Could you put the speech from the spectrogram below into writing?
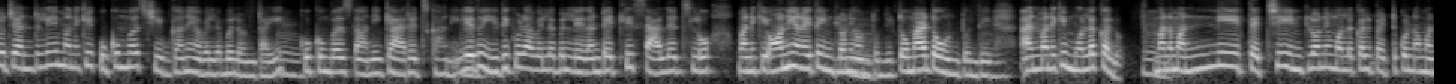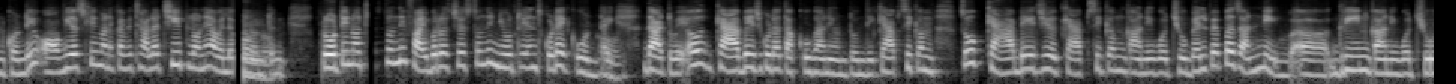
సో జనరలీ మనకి కుకుంబర్స్ చీప్ గానే అవైలబుల్ ఉంటాయి. కుకుంబర్స్ కానీ క్యారెట్స్ కానీ లేదు ఇది కూడా అవైలబుల్ లేదంటే అట్లీస్ట్ సాలెడ్స్లో మనకి ఆనియన్ అయితే ఇంట్లోనే Mm. ఉంటుంది టొమాటో ఉంటుంది అండ్ మనకి మొలకలు Mm. మనం అన్ని తెచ్చి ఇంట్లోనే మొలకలు పెట్టుకున్నాం అనుకోండి ఆబ్వియస్లీ మనకి అవి చాలా చీప్లోనే అవైలబుల్. ఉంటుంది ప్రోటీన్ వచ్చేస్తుంది ఫైబర్ వచ్చేస్తుంది న్యూట్రియంట్స్ కూడా ఎక్కువ ఉంటాయి. దాట్ వే క్యాబేజ్ కూడా తక్కువగానే ఉంటుంది క్యాప్సికమ్ సో క్యాబేజ్ క్యాప్సికమ్ కానివ్వచ్చు బెల్ పెప్పర్స్ అన్ని గ్రీన్ కానివ్వచ్చు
